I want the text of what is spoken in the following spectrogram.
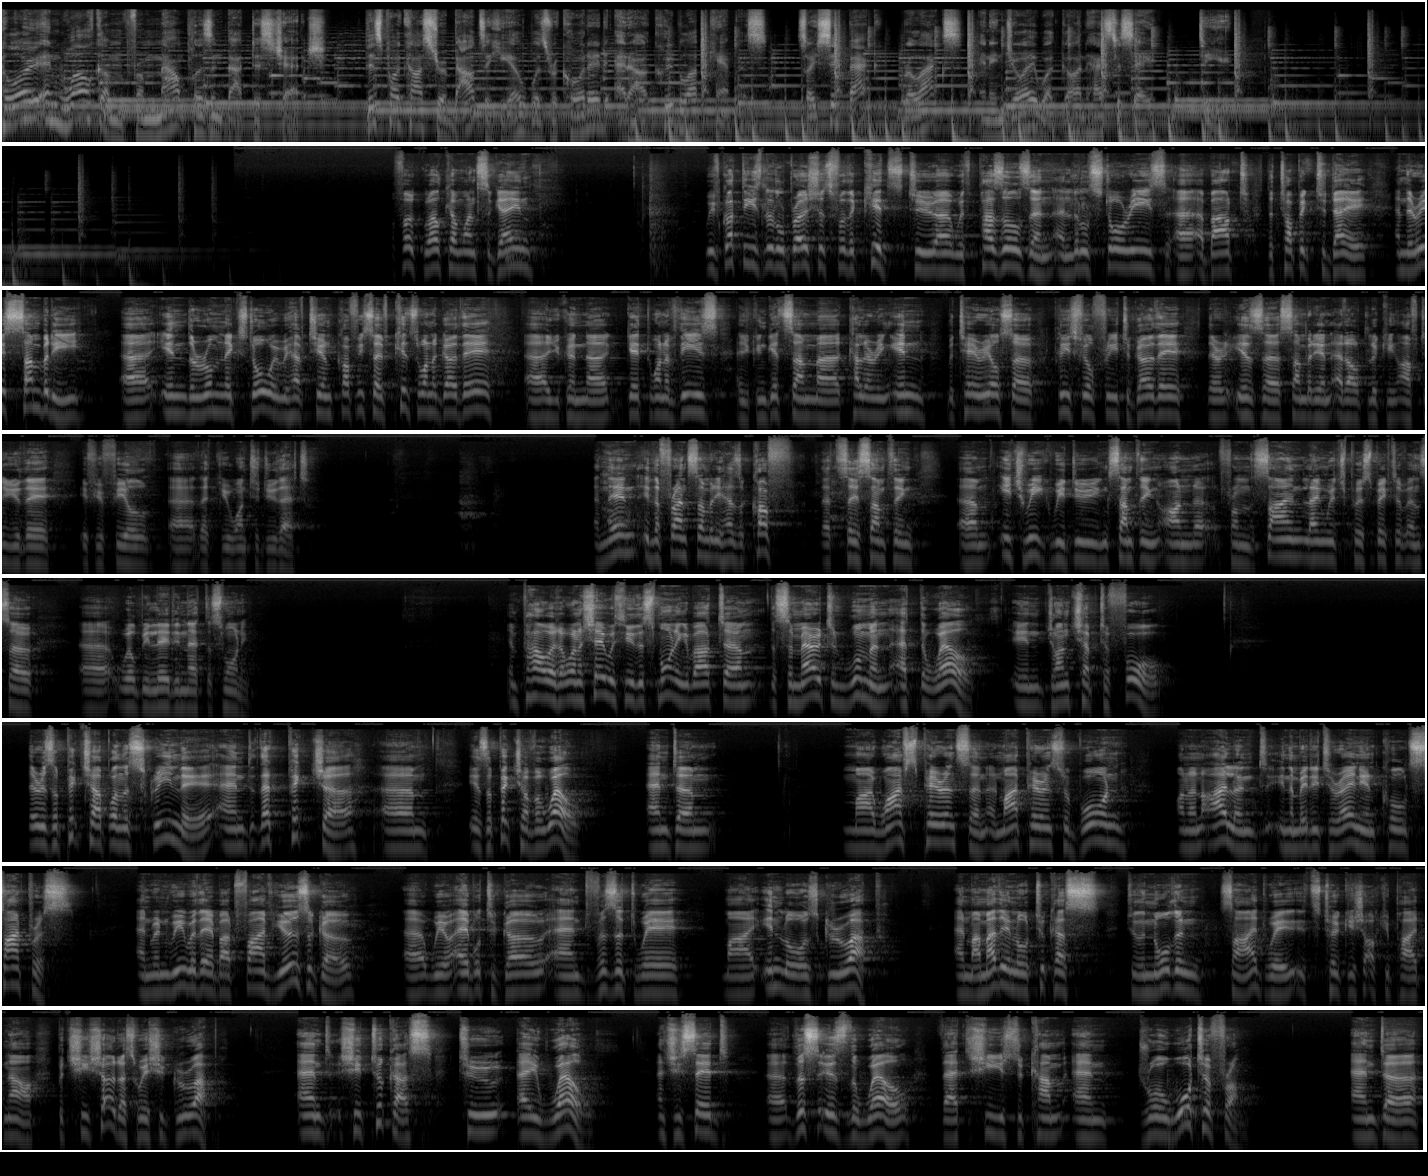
Hello and welcome from Mount Pleasant Baptist Church. This podcast you're about to hear was recorded at our Coolbellup campus. So sit back, relax, and enjoy what God has to say to you. Well, folk, welcome once again. We've got these little brochures for the kids to, uh, with puzzles and, and little stories uh, about the topic today. And there is somebody uh, in the room next door where we have tea and coffee. So if kids want to go there, uh, you can uh, get one of these and you can get some uh, coloring in material. So please feel free to go there. There is somebody, an adult, looking after you there if you feel that you want to do that. And then in the front, somebody has a cough that says something. Um, each week we're doing something on uh, from the sign language perspective, and so uh, we'll be led in that this morning. Empowered, I want to share with you this morning about um, the Samaritan woman at the well in John chapter 4. There is a picture up on the screen there, and that picture um, is a picture of a well. And um, my wife's parents and, and my parents were born on an island in the Mediterranean called Cyprus. And when we were there about five years ago, uh, we were able to go and visit where my in laws grew up. And my mother in law took us to the northern side where it's Turkish occupied now, but she showed us where she grew up. And she took us to a well. And she said, uh, This is the well that she used to come and draw water from. And uh,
